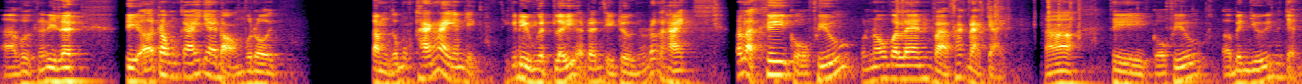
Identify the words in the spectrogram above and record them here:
à, vượt nó đi lên? Thì ở trong cái giai đoạn vừa rồi tầm cỡ một tháng nay anh chị thì cái điều nghịch lý ở trên thị trường nó rất là hay. Đó là khi cổ phiếu Novaland và phát đạt chạy à, thì cổ phiếu ở bên dưới nó chỉnh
